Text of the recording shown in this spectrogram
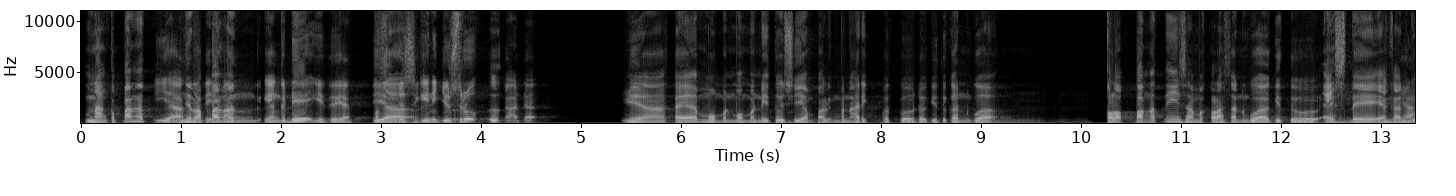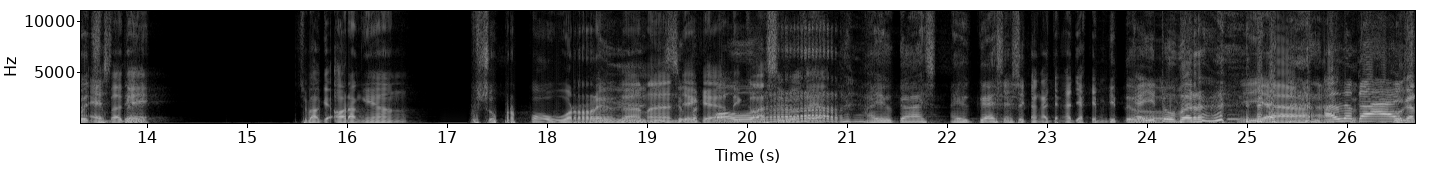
menangkep banget Iya, nyerap banget yang gede gitu ya. Pas Iya. udah segini justru nggak ada. iya kayak momen-momen itu sih yang paling menarik buat gue udah gitu kan gue klop banget nih sama kelasan gua gitu SD ya kan Iya, gue sebagai sebagai orang yang super power ya kan anjay super kayak di kelas kayak power. ayo guys ayo guys yang suka ngajak-ngajakin gitu Kayak youtuber. Iya. Halo guys. bukan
